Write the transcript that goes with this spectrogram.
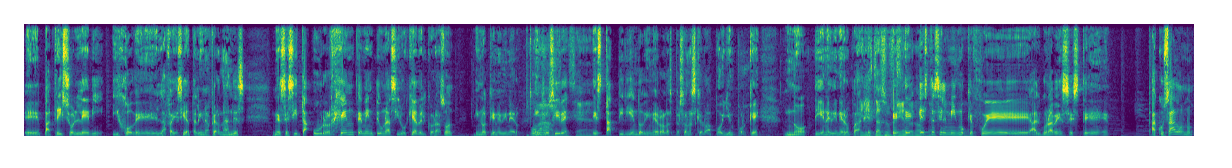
eh, Patricio Levy, hijo de la fallecida Talina Fernández, necesita urgentemente una cirugía del corazón y no tiene dinero. Wow, Inclusive sí, sí. está pidiendo dinero a las personas que lo apoyen porque no tiene dinero para... Y le está sufriendo, Eh, eh, ¿no? Este es el mismo que fue alguna vez este, acusado, ¿no?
